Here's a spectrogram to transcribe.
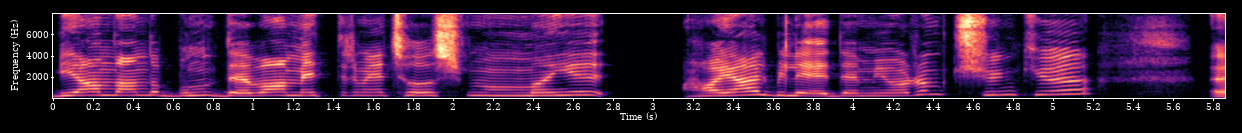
bir yandan da bunu devam ettirmeye çalışmayı hayal bile edemiyorum. Çünkü e,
